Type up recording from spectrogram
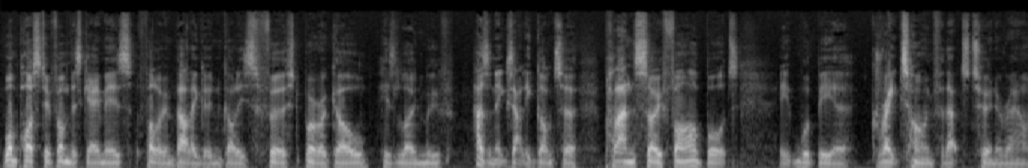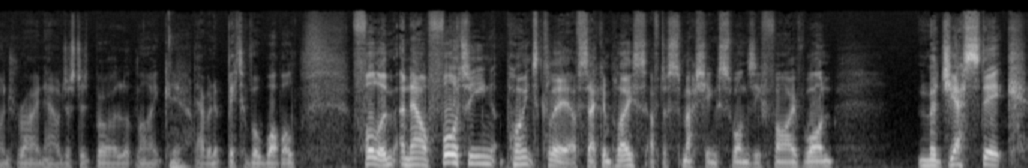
One positive from this game is following Balogun got his first Borough goal. His loan move hasn't exactly gone to plan so far, but it would be a great time for that to turn around right now, just as Borough look like yeah. they're having a bit of a wobble. Fulham are now 14 points clear of second place after smashing Swansea 5 1. Majestic,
